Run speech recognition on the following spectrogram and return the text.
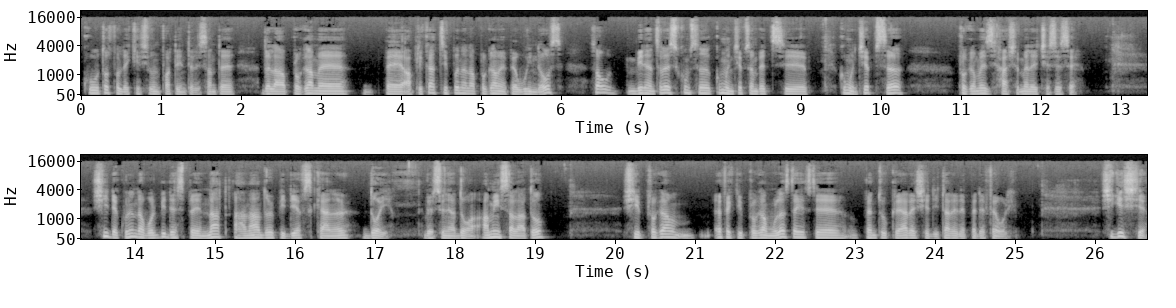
cu tot felul de chestiuni foarte interesante de la programe pe aplicații până la programe pe Windows sau, bineînțeles, cum, să, cum încep să înveți, cum încep să programezi HTML, CSS. Și de curând a vorbit despre Not Another PDF Scanner 2, versiunea a doua. Am instalat-o și program, efectiv programul ăsta este pentru creare și editare de PDF-uri. Și ghiși ce?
